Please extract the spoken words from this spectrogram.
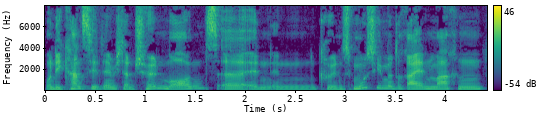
und die kannst du nämlich dann schön morgens äh, in, in grünen Smoothie mit reinmachen.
